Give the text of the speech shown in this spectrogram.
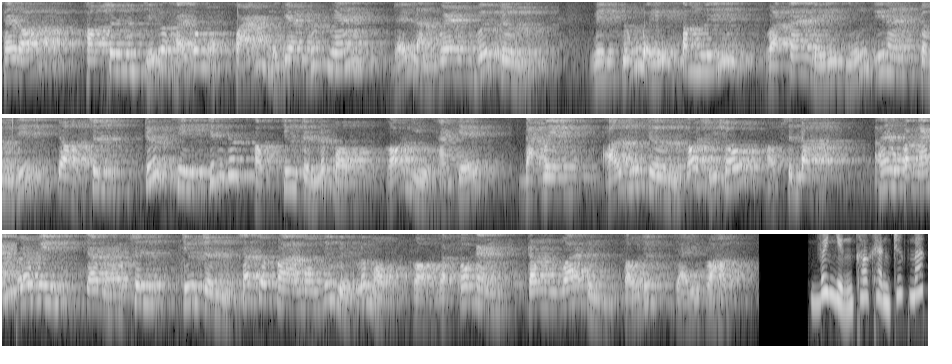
Theo đó, học sinh chỉ có thể có một khoảng thời gian rất ngắn để làm quen với trường. Việc chuẩn bị tâm lý và trang bị những kỹ năng cần thiết cho học sinh trước khi chính thức học chương trình lớp 1 có nhiều hạn chế. Đặc biệt, ở những trường có sĩ số học sinh đông, theo phản ánh giáo viên, cha mẹ học sinh, chương trình sách giáo khoa môn tiếng Việt lớp 1 còn gặp khó khăn trong quá trình tổ chức dạy và học. Với những khó khăn trước mắt,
